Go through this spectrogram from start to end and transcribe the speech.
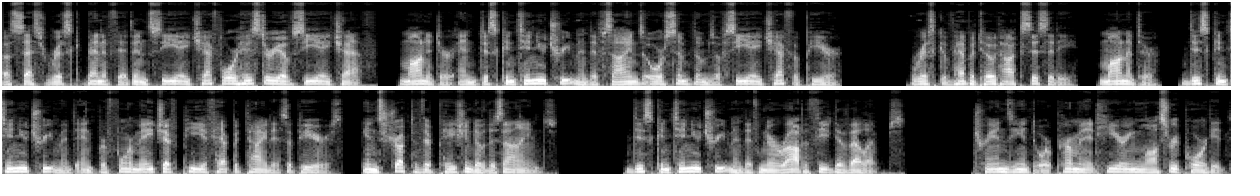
Assess risk-benefit in CHF or history of CHF, monitor and discontinue treatment if signs or symptoms of CHF appear. Risk of hepatotoxicity, monitor, discontinue treatment and perform HFP if hepatitis appears, instruct the patient of the signs. Discontinue treatment if neuropathy develops. Transient or permanent hearing loss reported.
